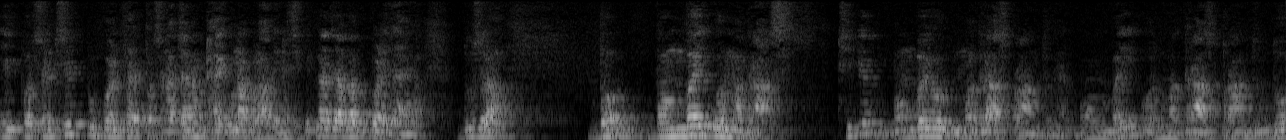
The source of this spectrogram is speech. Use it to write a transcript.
एक परसेंट से टू पॉइंट फाइव परसेंट, अचानक ढाई गुना बढ़ा देने से कितना ज़्यादा बढ़ जाएगा? दूसरा बम्बई और मद्रास। ठीक है? बम्बई और मद्रास प्रांत में। बम्बई और मद्रास प्रांत, दो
